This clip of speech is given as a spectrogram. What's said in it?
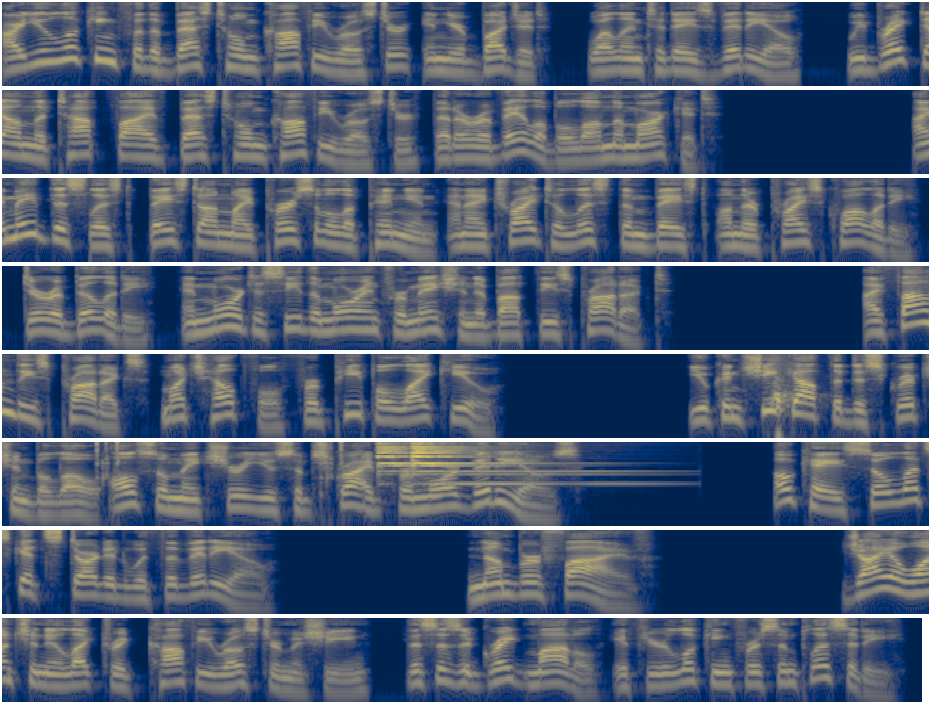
Are you looking for the best home coffee roaster in your budget? Well, in today's video, we break down the top 5 best home coffee roaster that are available on the market. I made this list based on my personal opinion and I tried to list them based on their price quality, durability, and more to see the more information about these product. I found these products much helpful for people like you. You can check out the description below also make sure you subscribe for more videos. Okay so let's get started with the video. Number 5. Jaya Electric Coffee Roaster Machine. This is a great model if you're looking for simplicity.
